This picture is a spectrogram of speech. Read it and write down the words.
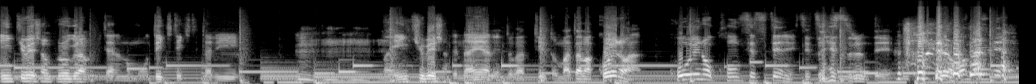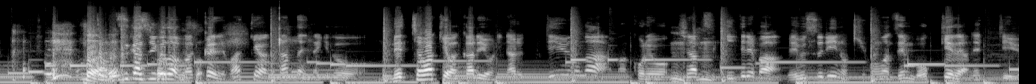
インキュベーションプログラムみたいなのもできてきてたり、うんうんうん。まあ、インキュベーションって何やねんとかっていうと、またまあ、こういうのは、こういうのを根節丁寧に説明するんで、本当にね、本当難しい言葉ばっかりで、わけわかんないんだけど、めっちゃわけわかるようになるっていうのが、まあ、これをうんシナプス聞いてれば、Web3 の基本は全部 OK だよねっていう、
